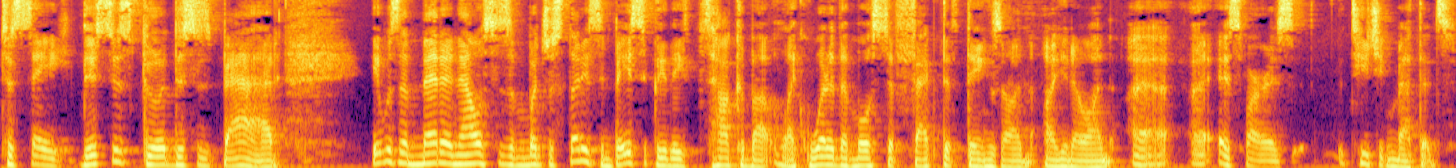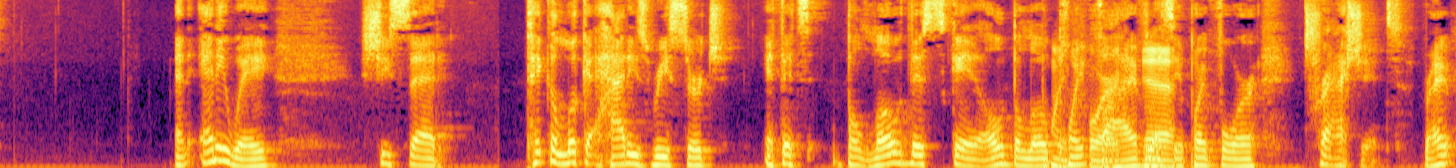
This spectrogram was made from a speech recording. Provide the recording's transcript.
to say this is good, this is bad. It was a meta-analysis of a bunch of studies, and basically they talk about like what are the most effective things on, on you know, on uh, uh, as far as teaching methods. And anyway, she said, take a look at Hattie's research. If it's below this scale, below 0.5, 0.4, let's yeah. say 0.4, trash it, right?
